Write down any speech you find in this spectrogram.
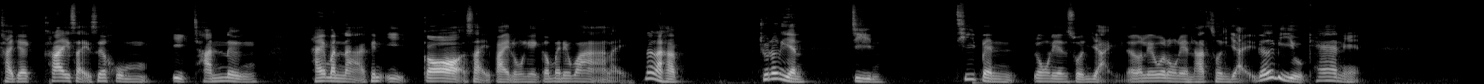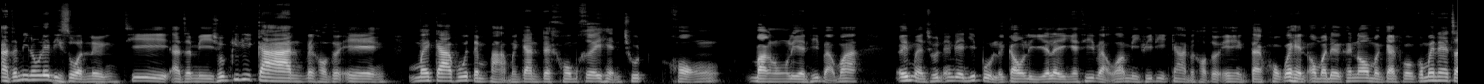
ใครจะใครใส่เสื้อคลุมอีกชั้นหนึ่งให้มันหนาขึ้นอีกก็ใส่ไปโรงเรียนก็ไม่ได้ว่าอะไรนั่นแหละครับ ชุดนักเรียนจีน ที่เป็นโรงเรียนส่วนใหญ่แล้วก็เรียกว่าโรงเรียนรัฐส่วนใหญ่ก็จะมีอยู่แค่นี้อาจจะมีโรงเรียนอีกส่วนหนึ่งที่อาจจะมีชุดพิธีการเป็นของตัวเอง ไม่กล้าพูดเต็มปากเหมือนกันแต่ผมเคยเห็นชุดของบางโรงเรียนที่แบบว่าเอ้ยเหมือนชุดนักเรียนญี่ปุ่นหรือเกาหลีอะไรอย่างเงี้ยที่แบบว่ามีพิธีการเป็นของตัวเอง แต่ผมก็เห็นออกมาเดินข้างนอกเหมือนกันผมก็ไม่แน่ใจ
